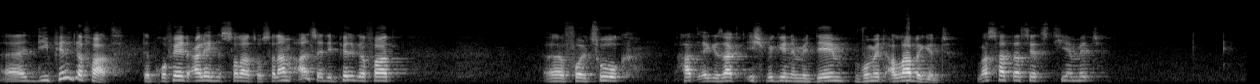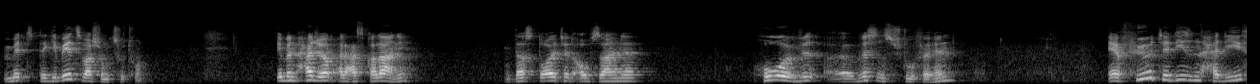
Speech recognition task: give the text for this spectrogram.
äh, die Pilgerfahrt, der Prophet والسلام, als er die Pilgerfahrt äh, vollzog, hat er gesagt, ich beginne mit dem, womit Allah beginnt. Was hat das jetzt hier mit, mit der Gebetswaschung zu tun? Ibn Hajar al-Asqalani, das deutet auf seine hohe äh, Wissensstufe hin. Er führte diesen Hadith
